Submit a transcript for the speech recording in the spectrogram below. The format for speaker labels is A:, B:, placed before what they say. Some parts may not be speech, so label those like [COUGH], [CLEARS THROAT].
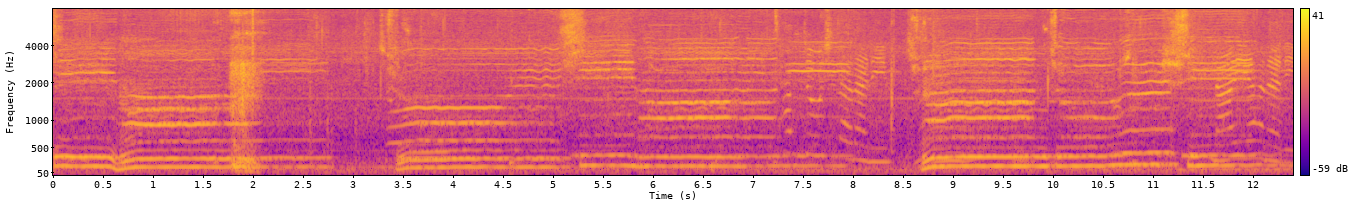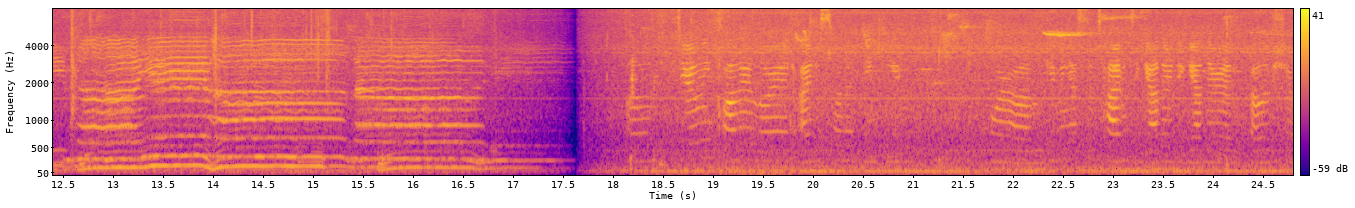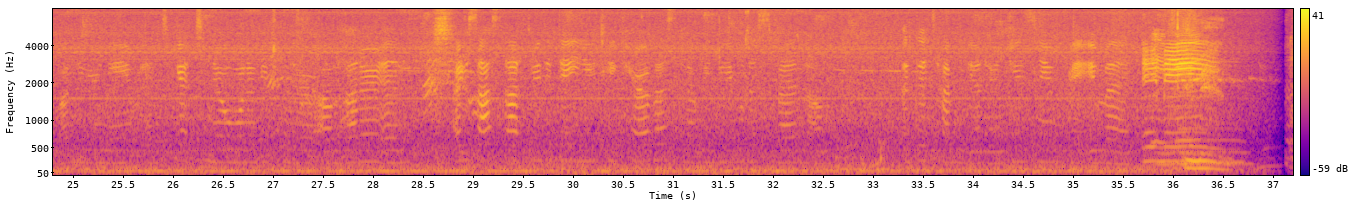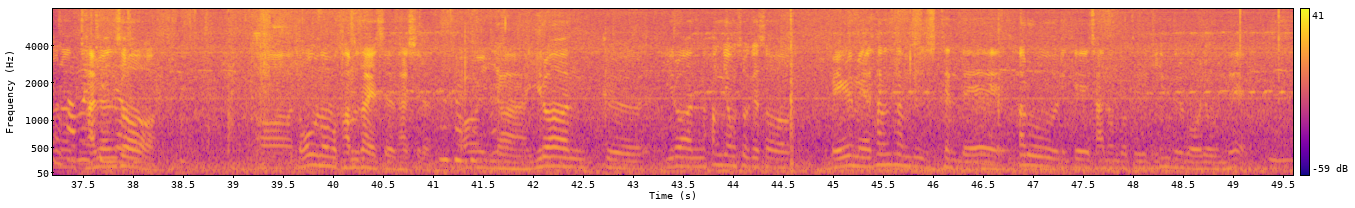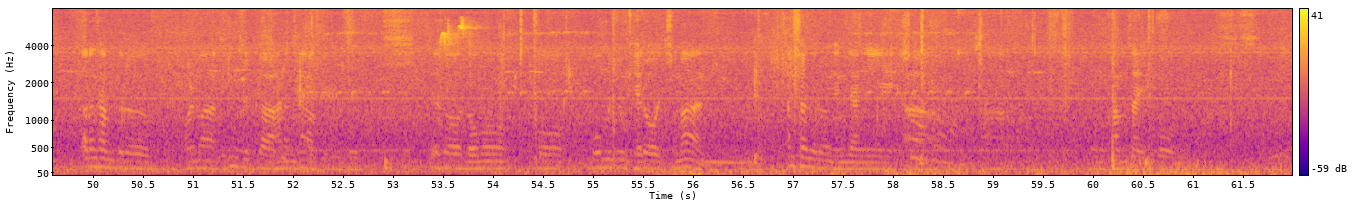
A: 좋으
B: 어, 너무너무 감사했어요 사실은 어, 야 이런 그 이런 환경 속에서 매일매일 사는 사람들이 있을 텐데 하루 이렇게 자는 것도 이렇게 힘들고 어려운데 다른 사람들은 얼마나 더 힘들까 하는 생각도 들고 그래서 너무 뭐 몸은 좀 괴로웠지만 한편으로는 굉장히 아, 아, 너무 감사했고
